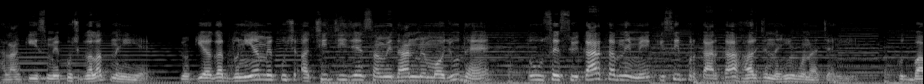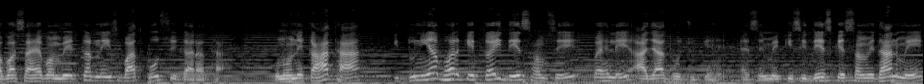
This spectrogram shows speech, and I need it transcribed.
हालाँकि इसमें कुछ गलत नहीं है, क्योंकि अगर दुनिया में कुछ अच्छी चीज़ें संविधान में मौजूद हैं तो उसे स्वीकार करने में किसी प्रकार का हर्ज नहीं होना चाहिए। खुद बाबा साहेब अंबेडकर ने इस बात को स्वीकारा था। उन्होंने कहा था कि दुनिया भर के कई देश हमसे पहले आज़ाद हो चुके हैं। ऐसे में किसी देश के संविधान में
